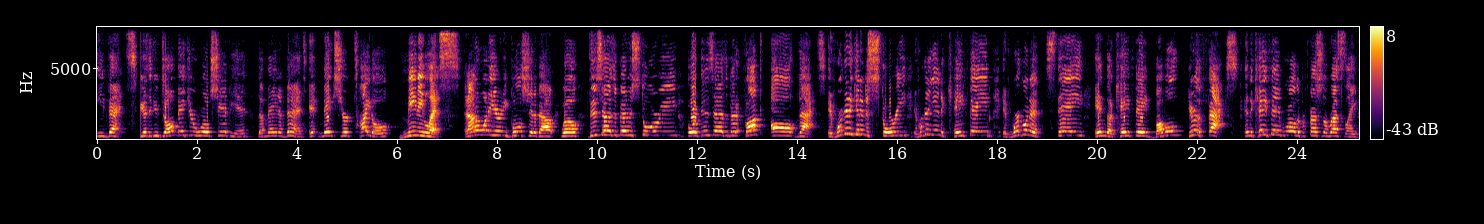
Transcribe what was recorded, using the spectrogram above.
event. Because if you don't make your world champion the main event, it makes your title meaningless. And I don't want to hear any bullshit about, well, this has a better story or this has a better. Fuck all that. If we're to get into story, if we're to get into kayfabe, if we're to stay in the kayfabe bubble, here are the facts. In the kayfabe world of professional wrestling,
